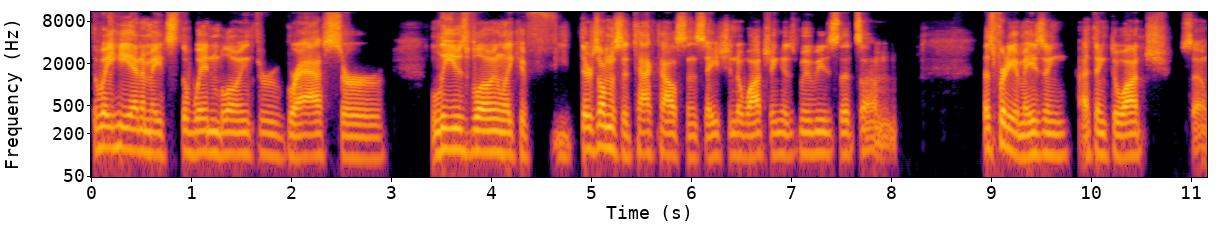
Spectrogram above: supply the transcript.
the way he animates the wind blowing through grass or leaves blowing like if there's almost a tactile sensation to watching his movies that's um that's pretty amazing i think to watch so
